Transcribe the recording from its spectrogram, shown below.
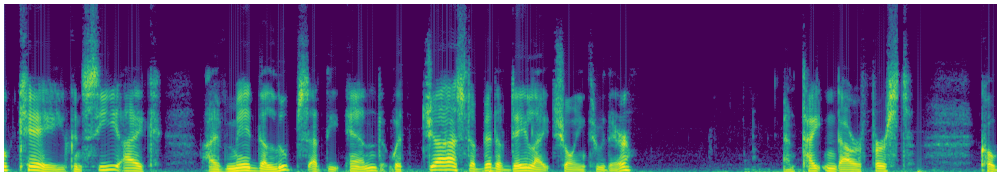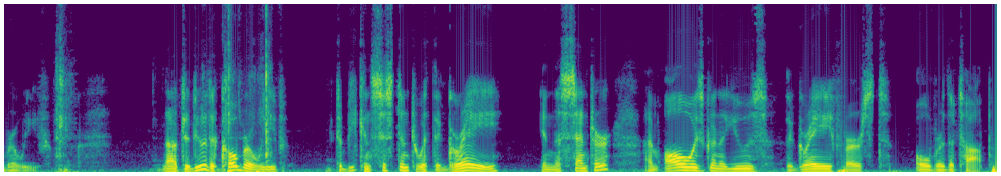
Okay, you can see I, I've made the loops at the end with just a bit of daylight showing through there and tightened our first cobra weave. Now to do the cobra weave, to be consistent with the gray in the center, I'm always going to use the gray first over the top.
